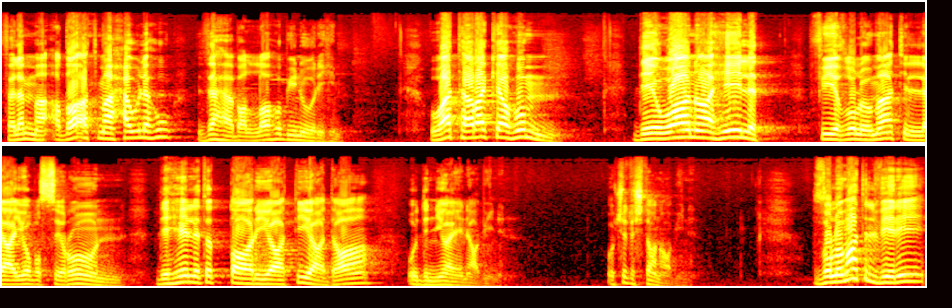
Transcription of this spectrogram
فلما أضاءت ما حوله ذهب الله بنورهم. وتركهم ديوانا هيلت في ظلمات لا يبصرون. دي هيلت الطارياتية دا ودنيا نابين وشو تشتا ظلمات الفيري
